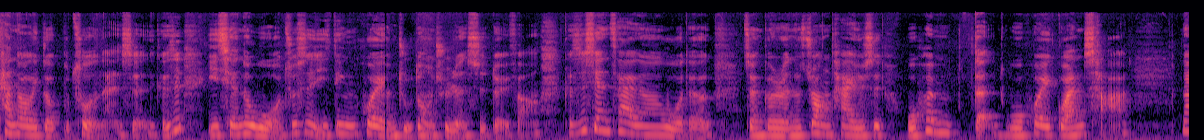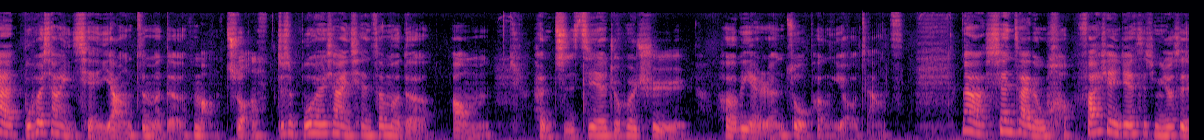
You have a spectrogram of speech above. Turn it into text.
看到了一个不错的男生，可是以前的我就是一定会很主动的去认识对方。可是现在呢，我的整个人的状态就是我会等，我会观察，那不会像以前一样这么的莽撞，就是不会像以前这么的嗯很直接就会去和别人做朋友这样子。那现在的我 发现一件事情，就是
